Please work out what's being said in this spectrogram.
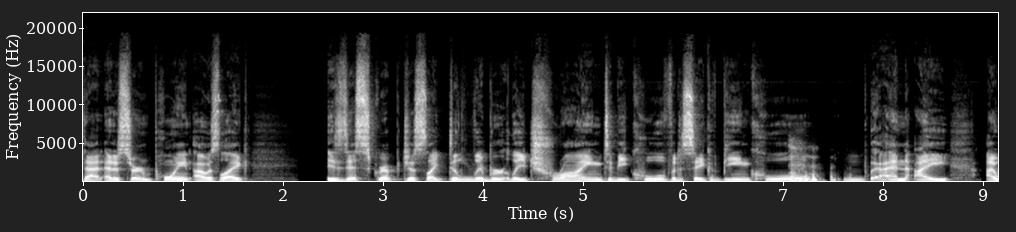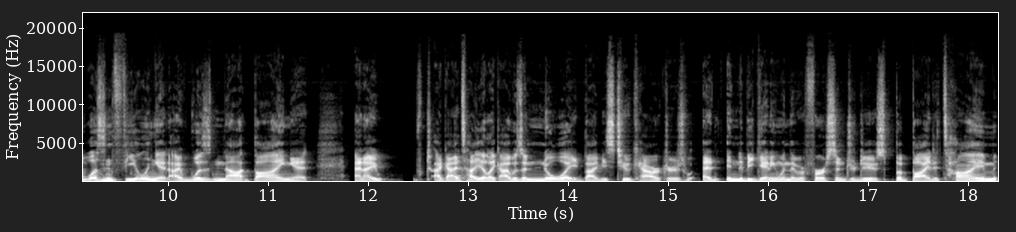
that at a certain point I was like, is this script just like deliberately trying to be cool for the sake of being cool? and I I wasn't feeling it. I was not buying it. And I I gotta tell you, like I was annoyed by these two characters in the beginning when they were first introduced, but by the time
